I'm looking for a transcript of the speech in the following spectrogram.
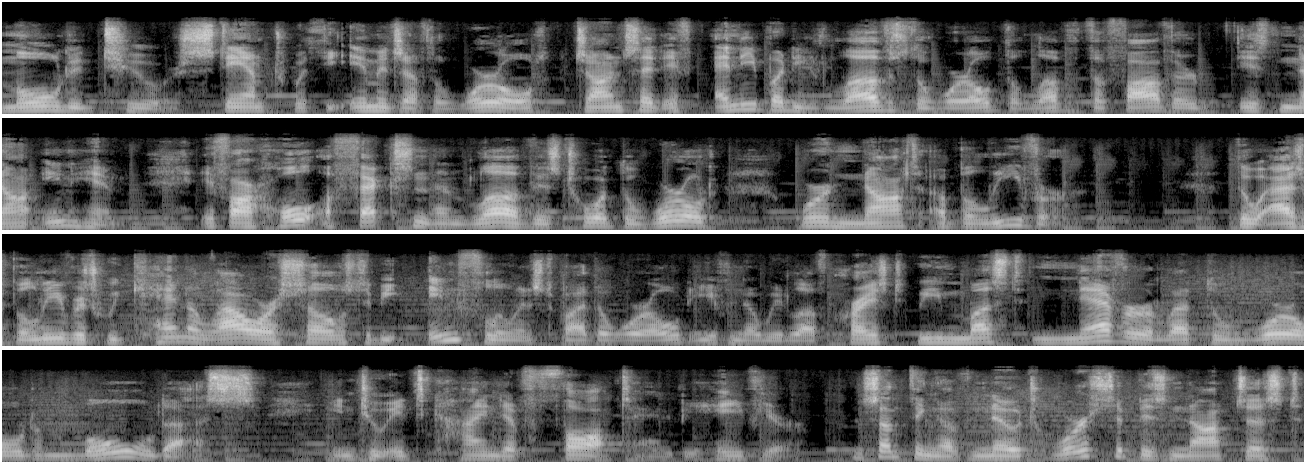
molded to or stamped with the image of the world. John said, If anybody loves the world, the love of the Father is not in him. If our whole affection and love is toward the world, we're not a believer. Though as believers we can allow ourselves to be influenced by the world, even though we love Christ, we must never let the world mold us into its kind of thought and behavior. And something of note, worship is not just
